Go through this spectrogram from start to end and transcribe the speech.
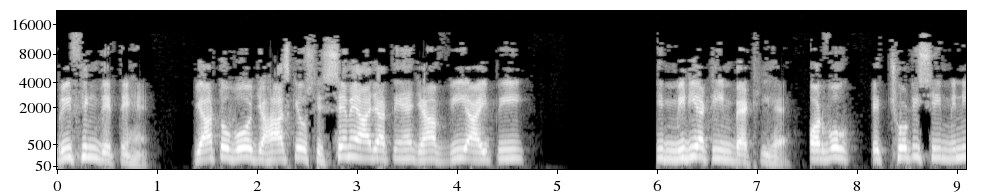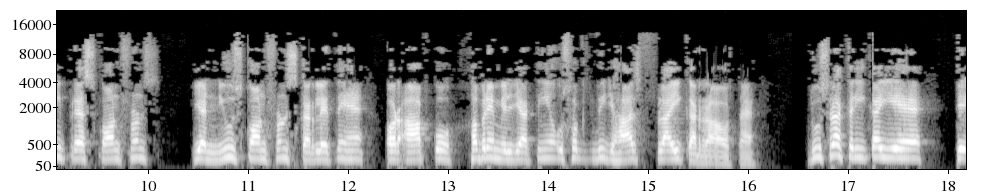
بریفنگ دیتے ہیں یا تو وہ جہاز کے اس حصے میں آ جاتے ہیں جہاں وی آئی پی کی میڈیا ٹیم بیٹھی ہے اور وہ ایک چھوٹی سی منی پریس کانفرنس یا نیوز کانفرنس کر لیتے ہیں اور آپ کو خبریں مل جاتی ہیں اس وقت بھی جہاز فلائی کر رہا ہوتا ہے دوسرا طریقہ یہ ہے کہ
